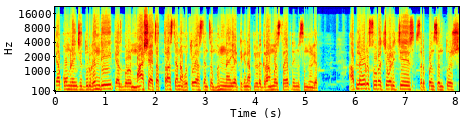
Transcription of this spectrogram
त्या कोंबड्यांची दुर्गंधी त्याचबरोबर माशा याचा त्रास त्यांना होतोय असं त्यांचं म्हणणं आहे. या ठिकाणी आपल्याकडे ग्रामस्थ आहे त्यांनी समजून घ्यात आपल्याबरोबर सोराचेवाडीचे सरपंच संतोष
